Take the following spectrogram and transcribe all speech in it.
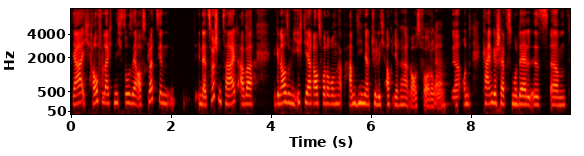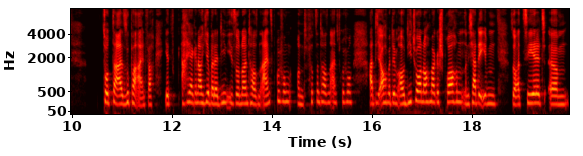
ja, ich hau vielleicht nicht so sehr aufs Klötzchen in der Zwischenzeit, aber genauso wie ich die Herausforderungen habe, haben die natürlich auch ihre Herausforderungen. Ja? Und kein Geschäftsmodell ist ähm, total super einfach. Jetzt, ach ja, genau, hier bei der DIN ISO 9001 Prüfung und 14001 Prüfung hatte ich auch mit dem Auditor nochmal gesprochen und ich hatte eben so erzählt, ähm,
